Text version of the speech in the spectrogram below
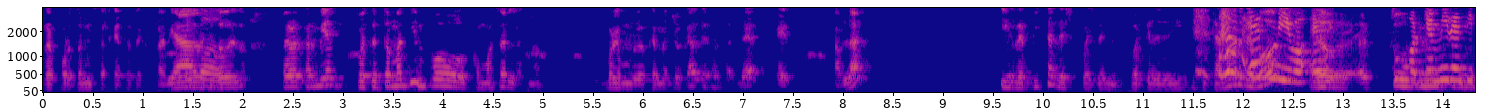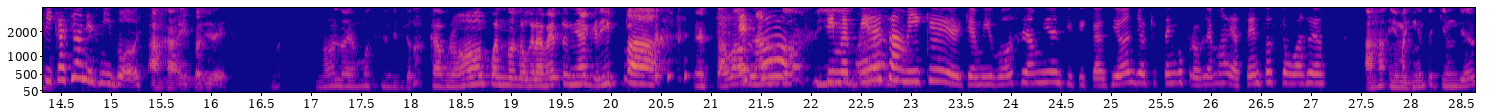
reporto mis tarjetas extraviadas y todo. todo eso. Pero también, pues te toma tiempo como hacerlas, ¿no? Por ejemplo, lo que me choca de Santander es hablar y repita después de mí, porque el identificador de Es voz. mi vo- es- lo- tu- Porque mi identificación es mi voz. Ajá, y tú así de. No, no lo hemos identificado. Cabrón, cuando lo grabé tenía gripa. Estaba hablando así. si me pides a mí que, que mi voz sea mi identificación, yo que tengo problema de acentos, ¿qué voy a hacer? Ajá, imagínate que un día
